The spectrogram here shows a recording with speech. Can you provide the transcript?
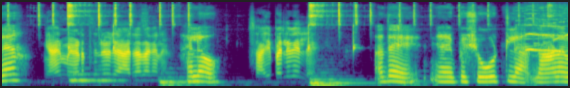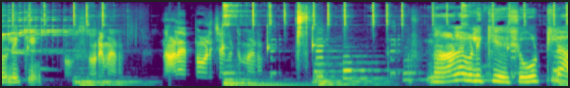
ആരാ? ഞാൻ മാഡത്തിന്റെ ഒരു ആരാധകനാ. ഹലോ. സായി പല്ലവി അല്ലേ അതെ ഞാൻ ഇപ്പൊ ഷൂട്ടിലാ. നാളെ വിളിക്ക്. ഓ സോറി മാഡം. നാളെ എപ്പോ വിളിച്ചാ കിട്ടും മാഡം? നാളെ വിളിക്ക് ഷൂട്ടിലാ.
